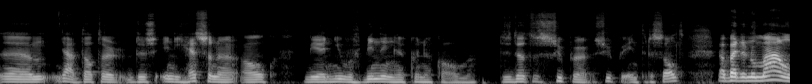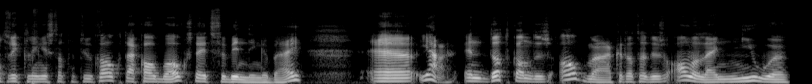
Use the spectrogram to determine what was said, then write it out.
um, ja, dat er dus in die hersenen ook weer nieuwe verbindingen kunnen komen. Dus dat is super, super interessant. Nou, bij de normale ontwikkeling is dat natuurlijk ook, daar komen ook steeds verbindingen bij. Uh, ja, en dat kan dus ook maken dat er dus allerlei nieuwe,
